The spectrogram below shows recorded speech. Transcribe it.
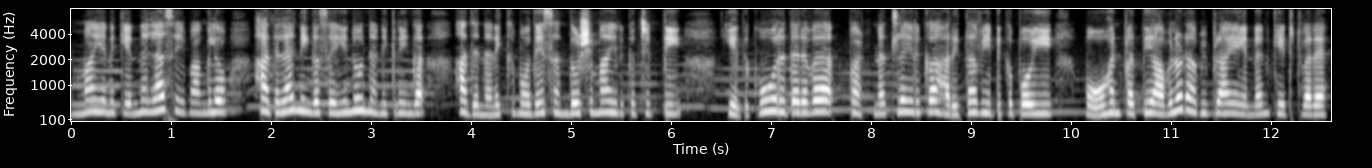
அம்மா எனக்கு என்னெல்லாம் செய்வாங்களோ அதெல்லாம் நீங்கள் செய்யணும்னு நினைக்கிறீங்க. அதை நினைக்கும் போதே சந்தோஷமாக இருக்குது சித்தி. எதுக்கும் ஒரு தடவை பட்டணத்தில் இருக்க ஹரிதா வீட்டுக்கு போய் மோகன் பற்றி அவளோட அபிப்பிராயம் என்னன்னு கேட்டுட்டு வரேன்.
